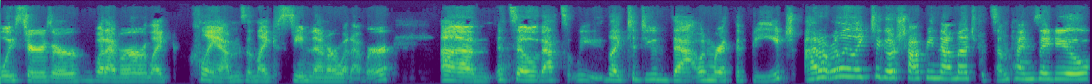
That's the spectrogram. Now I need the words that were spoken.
oysters or whatever, or like clams and like steam them or whatever. Um, and so that's we like to do that when we're at the beach. I don't really like to go shopping that much, but sometimes I do.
